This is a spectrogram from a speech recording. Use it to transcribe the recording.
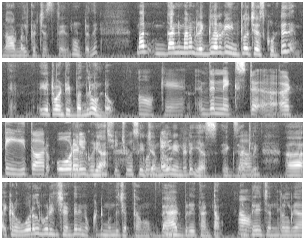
నార్మల్కి వచ్చే స్టేజ్ ఉంటుంది మన దాన్ని మనం రెగ్యులర్గా ఇంట్లో చేసుకుంటే ఎటువంటి ఇబ్బందులు ఉండవు okay. The next teeth or oral గురించి చూసుకుంటే. జనరల్గా ఏంటంటే ఎస్ ఎగ్జాక్ట్లీ ఇక్కడ ఓరల్ గురించి అంటే నేను ఒకటి ముందు చెప్తాము. బ్యాడ్ బ్రీత్ అంటాం. అంటే అవును. జనరల్గా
